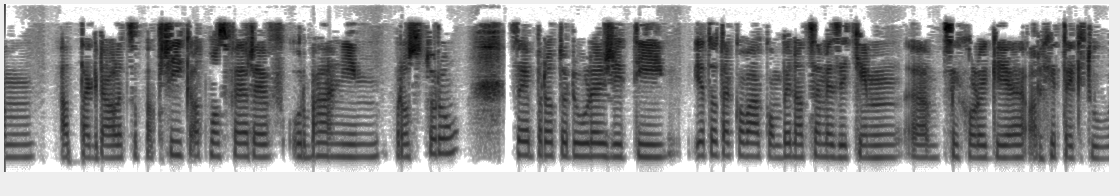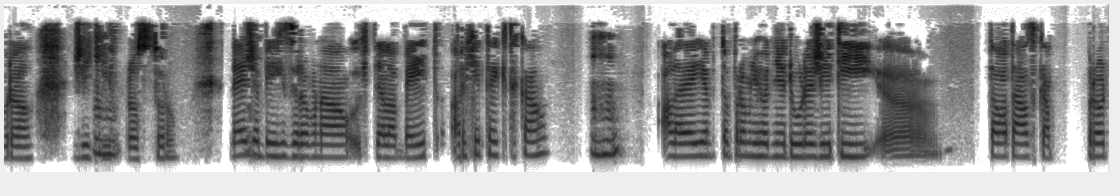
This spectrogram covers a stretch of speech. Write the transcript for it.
um, a tak dále, co patří k atmosféře v urbánním prostoru. Co je proto důležitý, je to taková kombinace mezi tím eh, psychologie, architektura, žití mm-hmm. v prostoru. Ne, že bych zrovna chtěla být architektka, mm-hmm. ale je to pro mě hodně důležitý eh, ta otázka, proč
